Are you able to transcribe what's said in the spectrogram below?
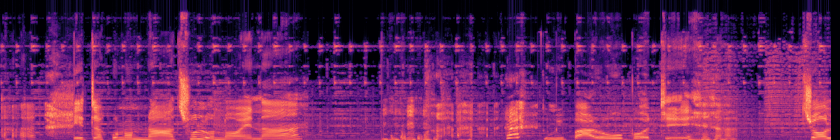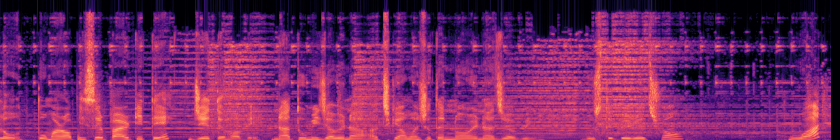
এটা কোনো নাচ হলো নয় না? তুমি পারো বটে। চলো, তোমার অফিসের পার্টিতে যেতে হবে। না, তুমি যাবে না, আজকে আমার সাথে নয়না যাবে। বুঝতে পেরেছ? হোয়াট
